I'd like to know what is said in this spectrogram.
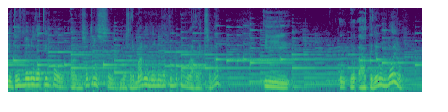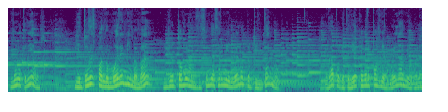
Y entonces no nos da tiempo, a nosotros eh, los hermanos no nos da tiempo como a reaccionar. Y a tener un duelo, no lo teníamos. Y entonces cuando muere mi mamá, yo tomo la decisión de hacer mi duelo pero pintando. ¿verdad? Porque tenía que ver por mi abuela, mi abuela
